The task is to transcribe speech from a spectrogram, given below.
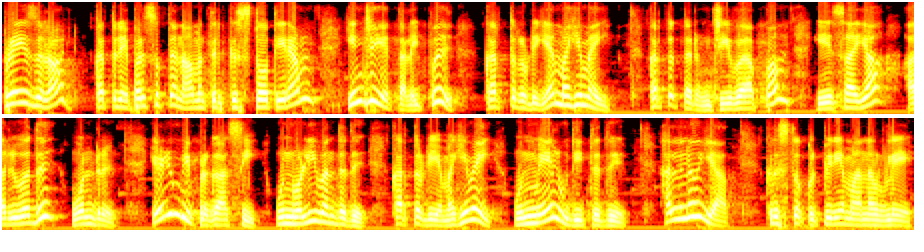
Praise the Lord. கர்த்தருடைய பரிசுத்த நாமத்திற்கு ஸ்தோத்திரம். இன்றைய தலைப்பு கர்த்தருடைய மகிமை. கர்த்தர் தரும் ஜீவ அப்பம் ஏசாயா அறுபது ஒன்று. எழும்பி பிரகாசி உன் ஒளி வந்தது. கர்த்தருடைய மகிமை உன்மேல் உதித்தது. ஹல்லேலூயா கிறிஸ்துக்குள் பிரியமானவர்களே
